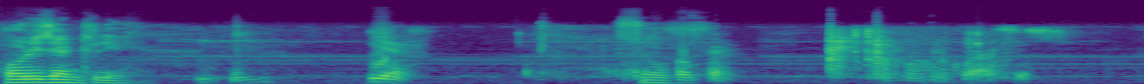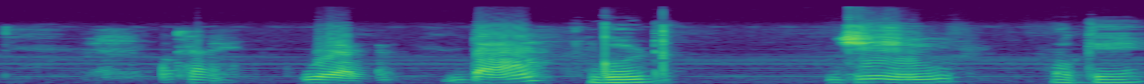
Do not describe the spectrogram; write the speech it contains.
horizontally. Yes. so Okay. I have my glasses. Okay. We have Ba, good. Jim, okay.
